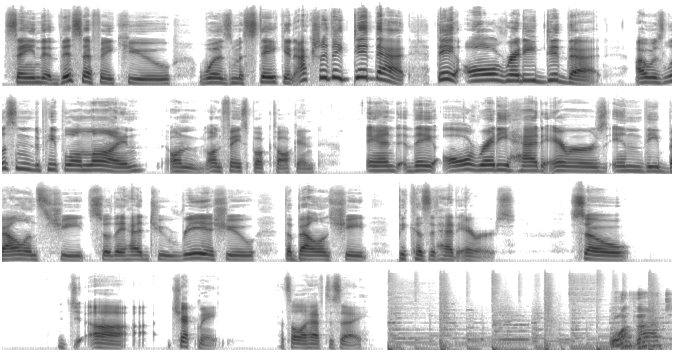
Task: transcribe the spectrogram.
saying that this FAQ was mistaken. Actually, they did that. They already did that. I was listening to people online on on Facebook talking and they already had errors in the balance sheet, so they had to reissue the balance sheet because it had errors. So, uh, checkmate. That's all I have to say. Want that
